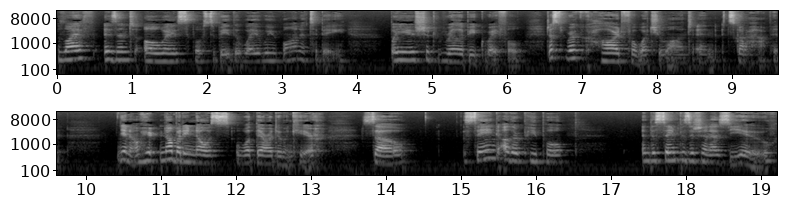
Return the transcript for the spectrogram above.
life isn't always supposed to be the way we want it to be, but you should really be grateful. Just work hard for what you want, and it's gonna happen. You know, here nobody knows what they are doing here, so seeing other people in the same position as you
